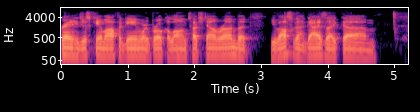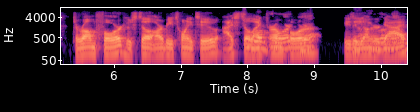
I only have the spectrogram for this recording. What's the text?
Granted, he just came off a game where he broke a long touchdown run, but you've also got guys like um, Jerome Ford, who's still RB twenty two. I still Jerome like Jerome Ford. Ford. Yeah. He's a younger guy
